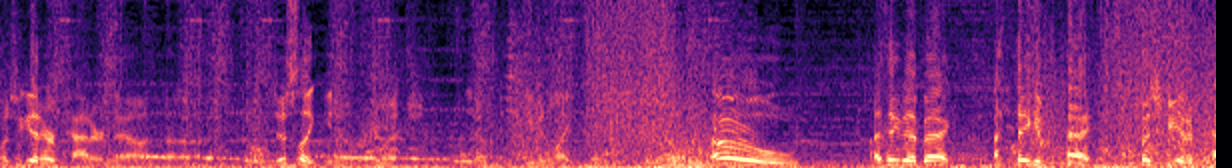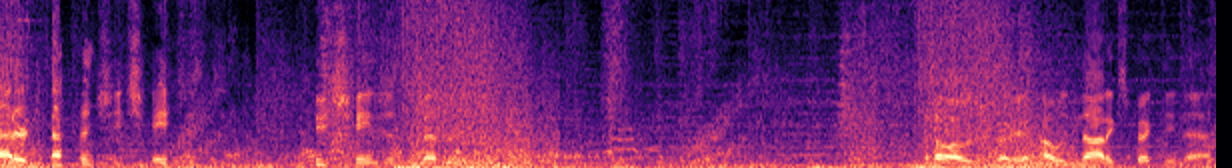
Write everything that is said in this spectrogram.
Once you get her pattern down, uh, just like you know, pretty much, you know, even like, oh, I take that back. I take it back. Once you get her pattern down, she changes, he changes the method. Oh, I was okay. I was not expecting that.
